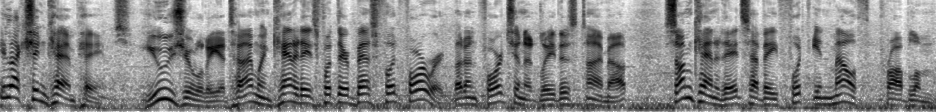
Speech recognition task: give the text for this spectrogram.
Election campaigns, usually a time when candidates put their best foot forward. But unfortunately, this time out, some candidates have a foot in mouth problem.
